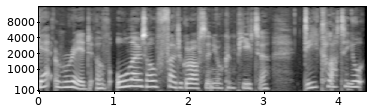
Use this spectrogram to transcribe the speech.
Get rid of all those old photographs in your computer. Declutter your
